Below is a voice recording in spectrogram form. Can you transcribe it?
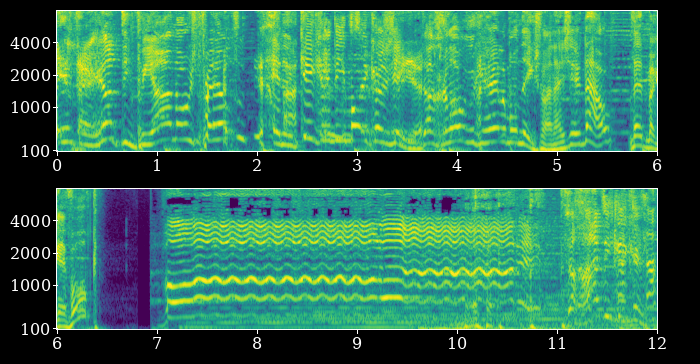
Is een rat die piano speelt en een kikker die mooi kan zingen? Daar geloof ik helemaal niks van. Hij zegt, nou, let maar even op. Daar gaat die kikker. Dat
